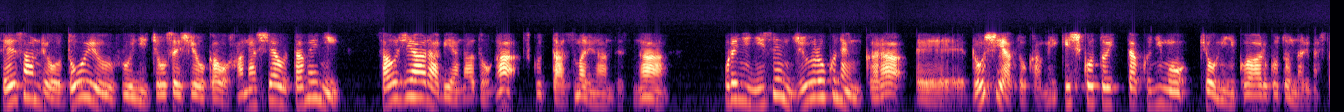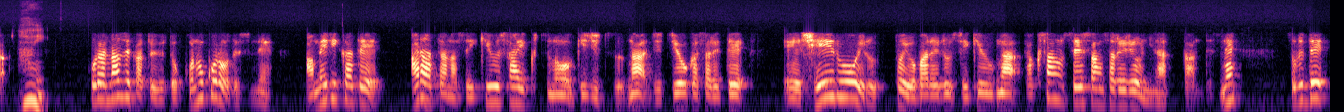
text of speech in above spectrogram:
生産量をどういうふうに調整しようかを話し合うためにサウジアラビアなどが作った集まりなんですがこれに2016年から、えー、ロシアとかメキシコといった国も協議に加わることになりました。はい、これはなぜかというと、この頃ですね、アメリカで新たな石油採掘の技術が実用化されて、えー、シェールオイルと呼ばれる石油がたくさん生産されるようになったんですね。それで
